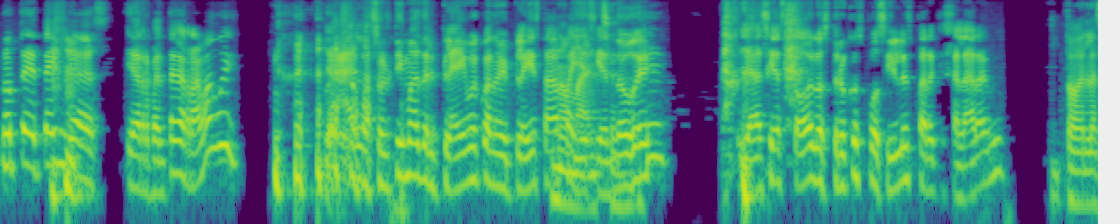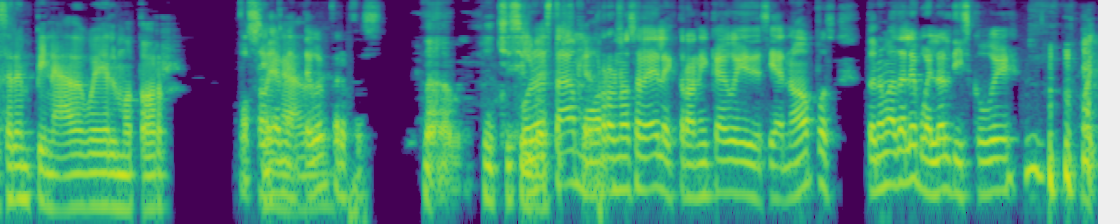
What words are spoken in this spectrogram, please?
no te detengas. y de repente agarraba, güey. Ya las últimas del Play, güey, cuando mi Play estaba falleciendo, güey. Ya hacías todos los trucos posibles para que jalara, güey. Todo el láser empinado, güey, el motor. Pues obviamente, güey, pero pues. No, güey. Uno estaba morro, no sabía de electrónica, güey. Y decía, no, pues tú nomás dale vuelo al disco, güey. Oye,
